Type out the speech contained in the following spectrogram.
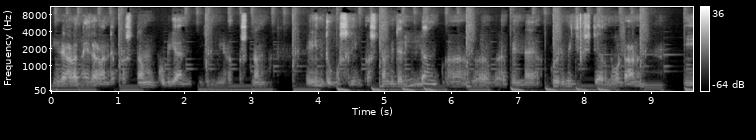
കീഴാള മേലാളന്റെ പ്രശ്നം കുടിയാൻ ജില്ലയുടെ പ്രശ്നം ഹിന്ദു മുസ്ലിം പ്രശ്നം ഇതെല്ലാം പിന്നെ ഒരുമിച്ച് ചേർന്നുകൊണ്ടാണ് ഈ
